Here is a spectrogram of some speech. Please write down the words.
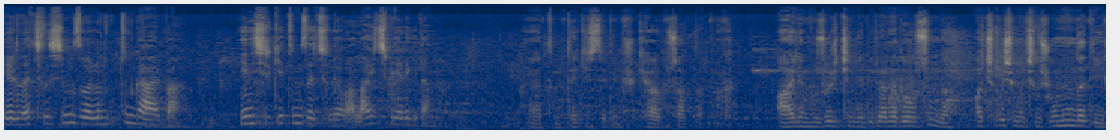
Yarın açılışımız var unuttun galiba. Yeni şirketimiz açılıyor vallahi hiçbir yere gidemem. Hayatım tek istediğim şu kabusu atlatmak. Ailem huzur içinde bir arada olsun da açılış açılış umurumda değil.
